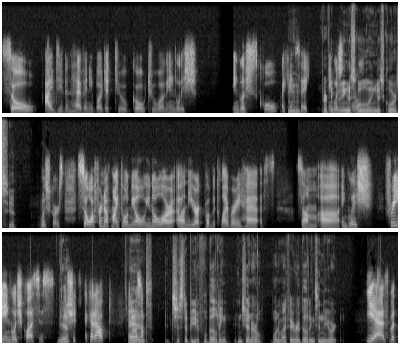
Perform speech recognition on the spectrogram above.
So I didn't have any budget to go to an English English school. I can hmm say Perfect. English English school. school, English course. Yeah. English course. So a friend of mine told me, "Oh, you know, Laura, uh, New York Public Library has some uh, English free English classes. You should check it out." And was it's just a beautiful building in general. One of my favorite buildings in New York. "Yes, but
